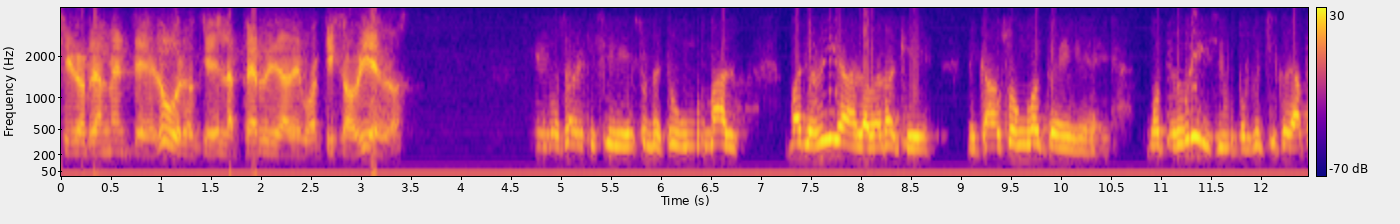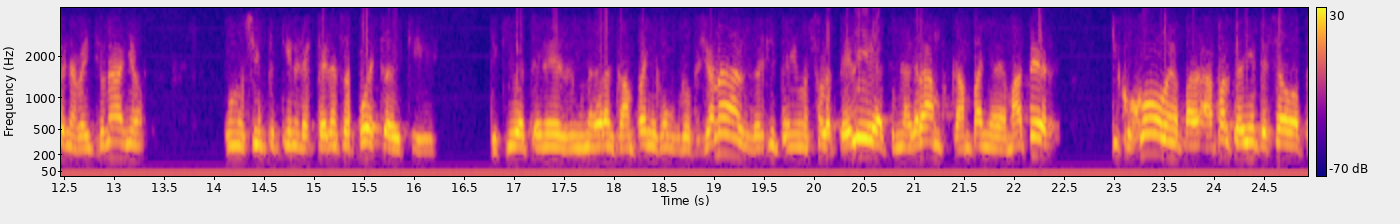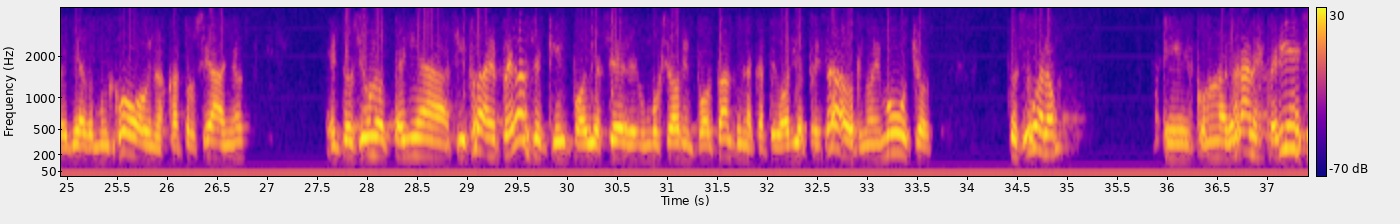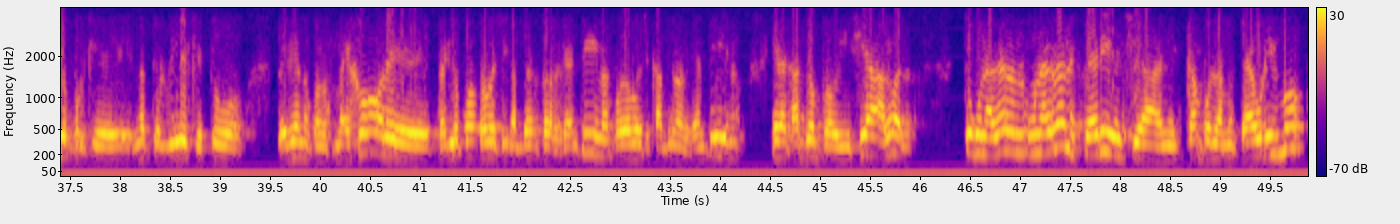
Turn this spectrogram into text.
sido realmente duro, que es la pérdida de Botija Oviedo. Sí, vos sabés que sí, eso me tuvo mal varios días, la verdad que me causó un golpe, golpe durísimo, porque un chico de apenas 21 años, uno siempre tiene la esperanza puesta de que, de que iba a tener una gran campaña como profesional, recién tenía una sola pelea, una gran campaña de amateur, chico joven, aparte había empezado a pelear muy joven, a los 14 años, entonces uno tenía cifras de esperanza que él podía ser un boxeador importante en la categoría pesado, que no hay muchos. Entonces, bueno, eh, con una gran experiencia, porque no te olvides que estuvo peleando con los mejores, peleó cuatro veces campeonato argentino, dos veces campeón argentino, era campeón provincial, bueno, tuvo una gran, una gran experiencia en el campo del amateurismo,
